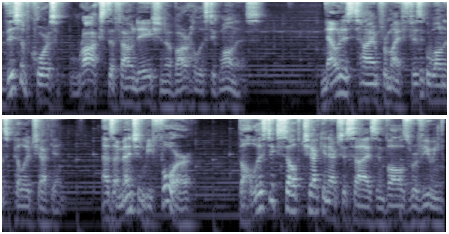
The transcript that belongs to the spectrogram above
This, of course, rocks the foundation of our holistic wellness. Now it is time for my physical wellness pillar check-in. As I mentioned before, the holistic self-check-in exercise involves reviewing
